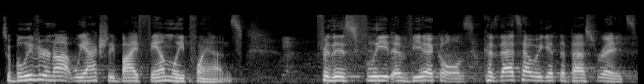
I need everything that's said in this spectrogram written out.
So believe it or not, we actually buy family plans for this fleet of vehicles because that's how we get the best rates.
